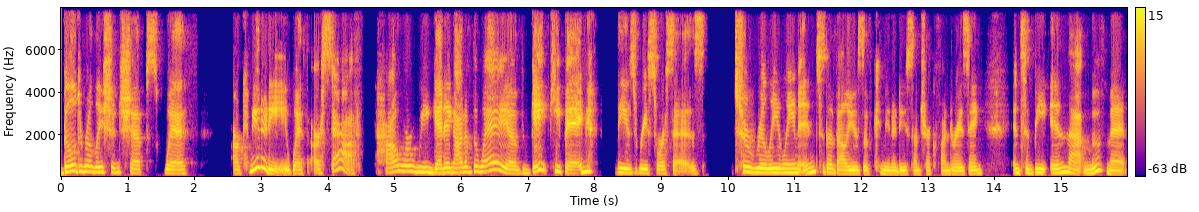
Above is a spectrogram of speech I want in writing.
build relationships with our community, with our staff? How are we getting out of the way of gatekeeping these resources to really lean into the values of community centric fundraising and to be in that movement?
